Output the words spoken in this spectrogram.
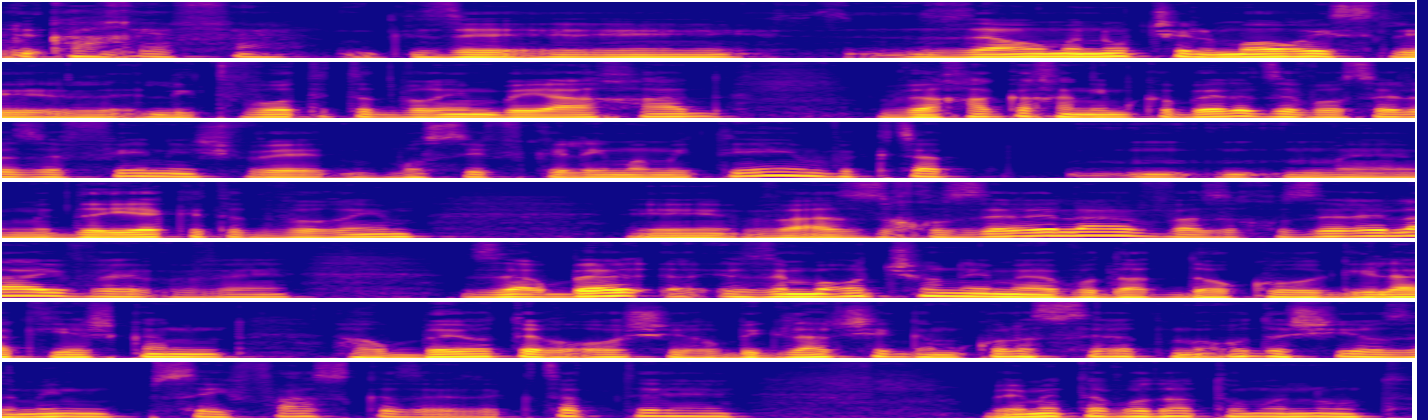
כל כך יפה. זה, זה האומנות של מוריס לטוות את הדברים ביחד, ואחר כך אני מקבל את זה ועושה לזה finish ומוסיף כלים אמיתיים וקצת מדייק את הדברים. ואז זה חוזר אליו, ואז זה חוזר אליי, וזה הרבה, זה מאוד שונה מעבודת דוקו רגילה, כי יש כאן הרבה יותר אושר, בגלל שגם כל הסרט מאוד עשיר, זה מין פסיפס כזה, זה קצת אה, באמת עבודת אומנות,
